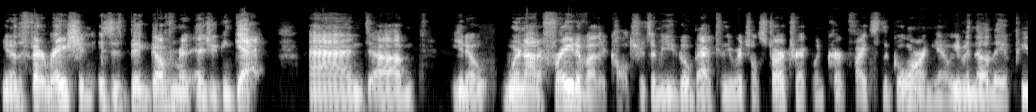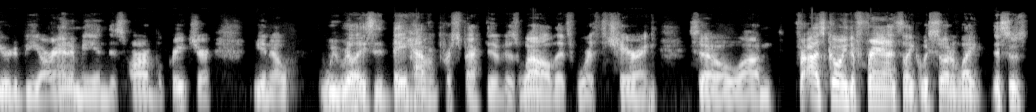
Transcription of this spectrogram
You know, the Federation is as big government as you can get, and um, you know we're not afraid of other cultures. I mean, you go back to the original Star Trek when Kirk fights the Gorn. You know, even though they appear to be our enemy and this horrible creature, you know, we realize that they have a perspective as well that's worth sharing. So um, for us, going to France like was sort of like this was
